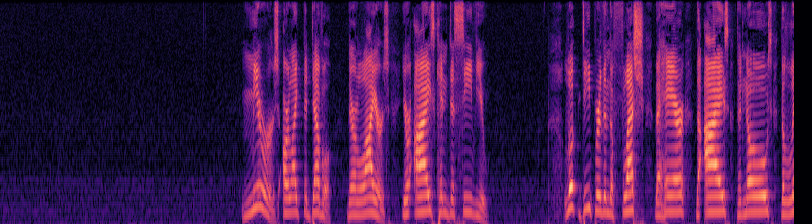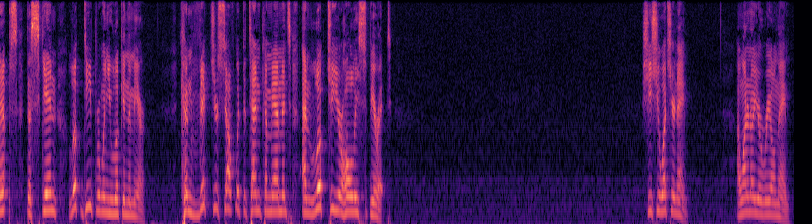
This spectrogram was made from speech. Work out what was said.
Mirrors are like the devil, they're liars. Your eyes can deceive you. Look deeper than the flesh, the hair, the eyes, the nose, the lips, the skin. Look deeper when you look in the mirror. Convict yourself with the Ten Commandments and look to your Holy Spirit. Shishu, what's your name? I want to know your real name.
